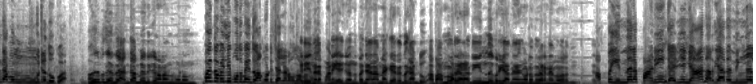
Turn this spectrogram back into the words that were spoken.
എന്റെ അമ്മ മുറ്റം തൂക്കുക അതിനിപ്പോ എന്താ? എന്റെ അമ്മ എനിക്ക് കാണാൻ പോണം. ഇപ്പൊ എന്തോ വലിയ പുതുമ എന്തോ അങ്ങോട്ട് ചെല്ലണമെന്നോ ഇന്നലെ പണി കഴിഞ്ഞ് വന്നപ്പോ ഞാൻ അമ്മ കണ്ടു. അപ്പൊ അമ്മ നീ ഇന്ന് ഫ്രീ ആന്ന് അങ്ങോട്ടൊന്ന് വരണേന്ന് പറഞ്ഞു. അപ്പൊ ഇന്നലെ പണിയും കഴിഞ്ഞ് ഞാൻ അറിയാതെ നിങ്ങൾ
